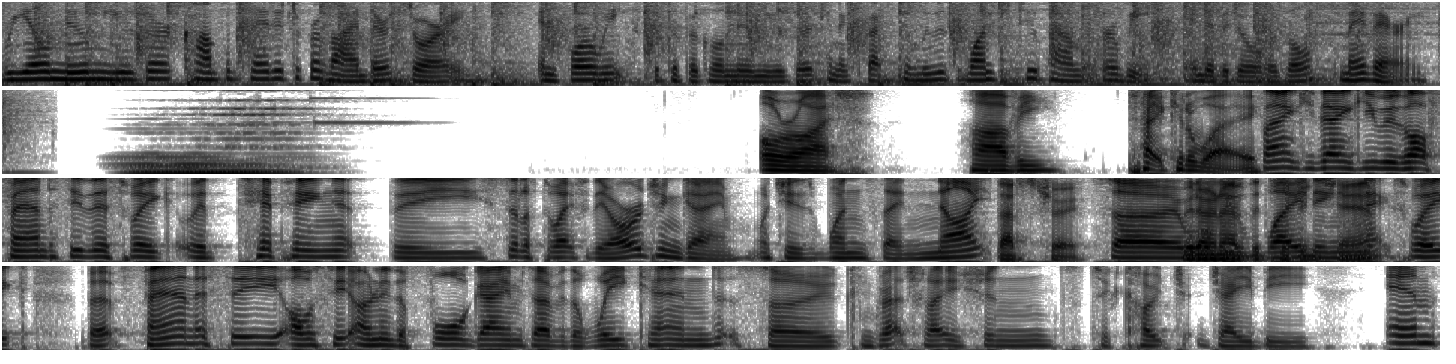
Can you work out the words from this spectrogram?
Real Noom user compensated to provide their story. In four weeks, the typical Noom user can expect to lose one to two pounds per week. Individual results may vary. All right, Harvey, take it away. Thank you, thank you. We've got fantasy this week with tipping the still have to wait for the origin game, which is Wednesday night. That's true. So We we don't will have the waiting champ. next week. But fantasy, obviously only the four games over the weekend. So congratulations to Coach JBM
